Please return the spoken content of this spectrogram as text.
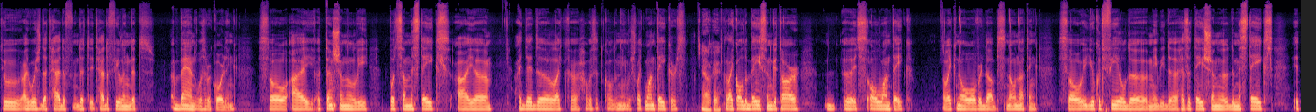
to I wish that had a, that it had a feeling that a band was recording. So I intentionally put some mistakes. I uh, I did uh, like uh, how is it called in English? Like one takers Yeah, okay. like all the bass and guitar uh, it's all one take like no overdubs no nothing so you could feel the maybe the hesitation uh, the mistakes it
